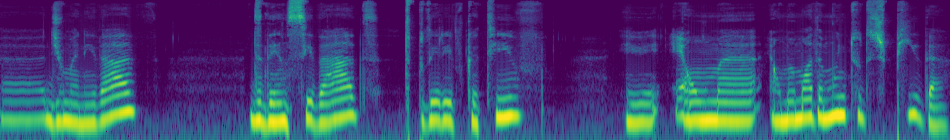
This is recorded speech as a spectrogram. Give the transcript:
uh, de humanidade, de densidade, de poder educativo e é uma, é uma moda muito despida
